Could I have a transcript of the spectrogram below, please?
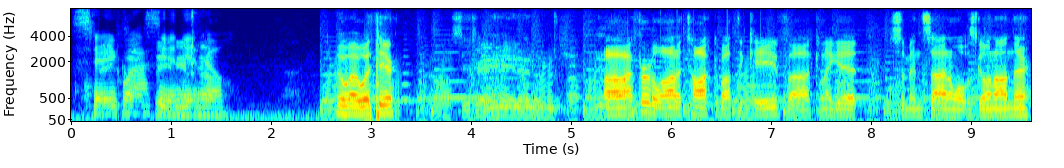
stay, classy, Indian Hill. Who am I with here? Uh, CJ Hayden, Uh, I've heard a lot of talk about the cave. Uh, can I get some insight on what was going on there?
